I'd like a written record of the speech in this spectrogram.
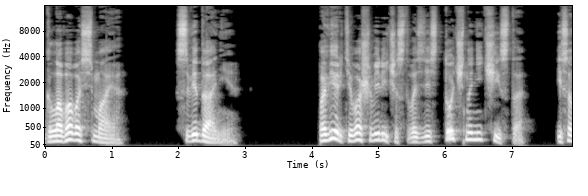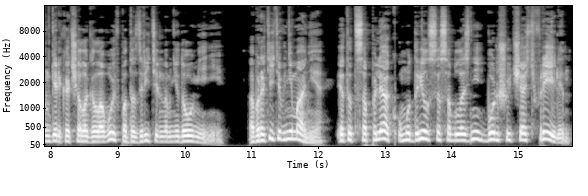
Глава восьмая. Свидание. «Поверьте, Ваше Величество, здесь точно не чисто», и Сангель качала головой в подозрительном недоумении. «Обратите внимание, этот сопляк умудрился соблазнить большую часть фрейлин,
